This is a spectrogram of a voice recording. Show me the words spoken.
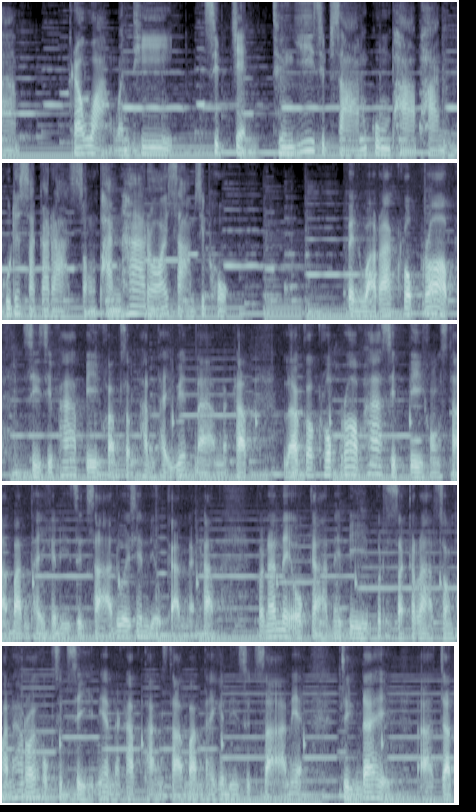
าม ระหว่างวันที่ 17 ถึง 23 กุมภาพันธ์ พุทธศักราช 2536เป็นวาระครบรอบ 45 ปีความสัมพันธ์ไทยเวียดนามนะครับ แล้วก็ครบรอบ 50 ปีของสถาบันไทยคดีศึกษาด้วยเช่นเดียวกันนะครับ เพราะนั้นในโอกาสในปีพุทธศักราช 2564 เนี่ยนะครับทางสถาบันไทยคดีศึกษาเนี่ยจึงได้จัด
